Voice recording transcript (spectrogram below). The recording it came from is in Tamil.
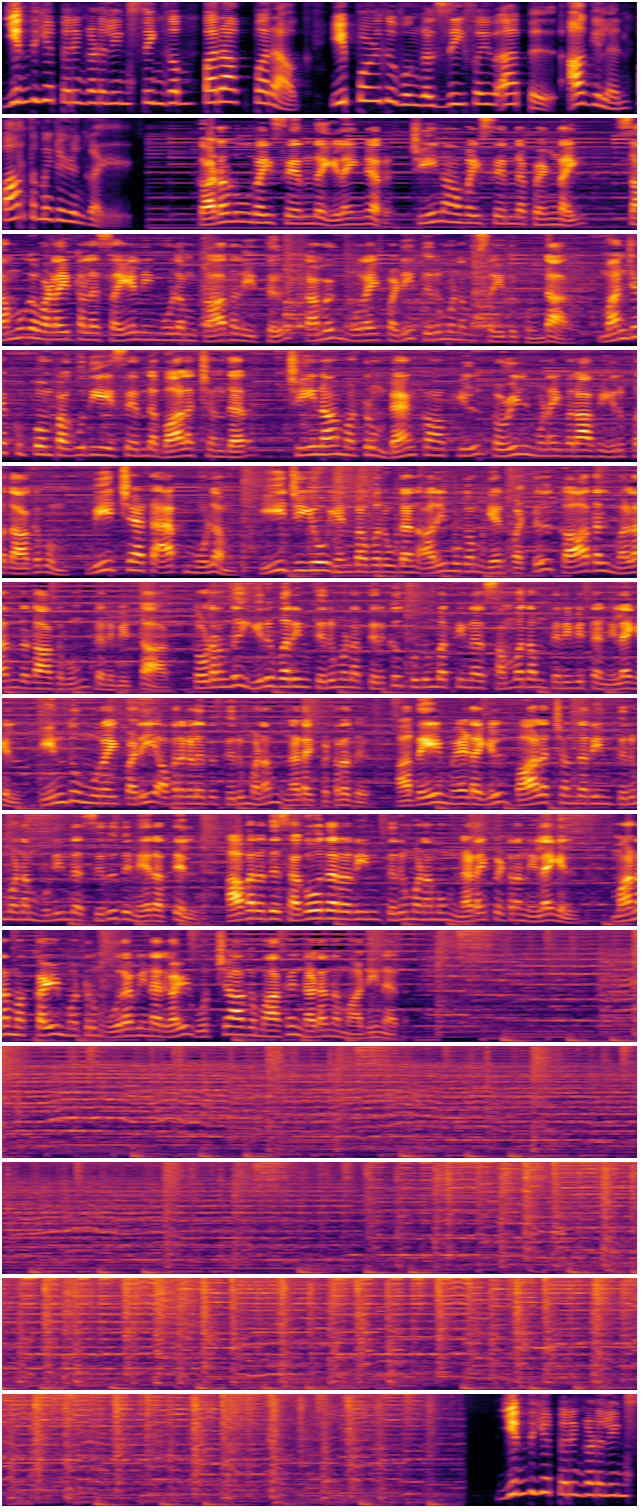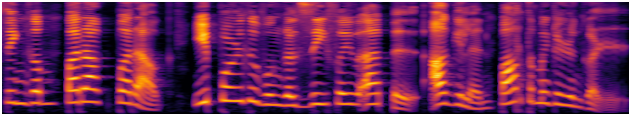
இந்திய பெருங்கடலின் சிங்கம் பராக் பராக். இப்பொழுது உங்கள் ஜி ஃபைவ் ஆப்பிள் அகிலன் பார்த்து மகிழுங்கள் கடலூரை சேர்ந்த இளைஞர் சீனாவை சேர்ந்த பெண்ணை சமூக வலைதள செயலி மூலம் காதலித்து தமிழ் முறைப்படி திருமணம் செய்து கொண்டார். மஞ்சக்குப்பம் பகுதியை சேர்ந்த பாலச்சந்தர் சீனா மற்றும் பேங்காக்கில் தொழில் முனைவராக இருப்பதாகவும் வீசாட் ஆப் மூலம் இஜியோ என்பவருடன் அறிமுகம் ஏற்பட்டு காதல் மலர்ந்ததாகவும் தெரிவித்தார். தொடர்ந்து இருவரின் திருமணத்திற்கு குடும்பத்தினர் சம்மதம் தெரிவித்த நிலையில் இந்து முறைப்படி அவர்களது திருமணம் நடைபெற்றது. அதே மேடையில் பாலச்சந்தரின் திருமணம் முடிந்த சிறிது நேரத்தில் அவரது சகோதரரின் திருமணமும் நடைபெற்ற நிலையில் மணமக்கள் மற்றும் உறவினர்கள் உற்சாகமாக நடனமாடினர். இந்திய பெருங்கடலின் சிங்கம் பராக் பராக். இப்பொழுது உங்கள் ஜி ஃபைவ் ஆப்பிள் அகிலன் பார்த்து மகிழுங்கள்.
